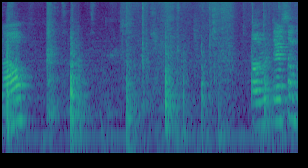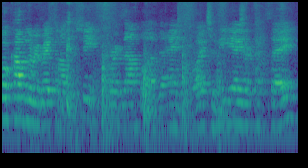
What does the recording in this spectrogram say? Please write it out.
No? So there's some vocabulary written on the sheet, for example, at the end, right? The mediator can say,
